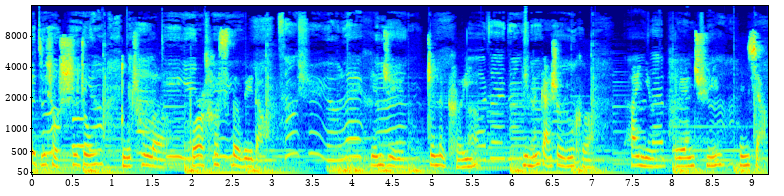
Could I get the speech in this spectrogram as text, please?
这几首诗中读出了博尔赫斯的味道，编剧真的可以，你们感受如何？欢迎留言区分享。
